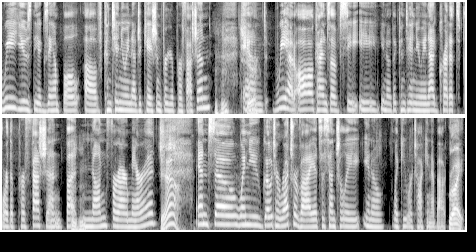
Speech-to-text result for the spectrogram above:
we use the example of continuing education for your profession. Mm-hmm. Sure. And we had all kinds of CE, you know, the continuing ed credits for the profession, but mm-hmm. none for our marriage. Yeah. And so when you go to Retrouvaille, it's essentially, you know, like you were talking about. Right.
